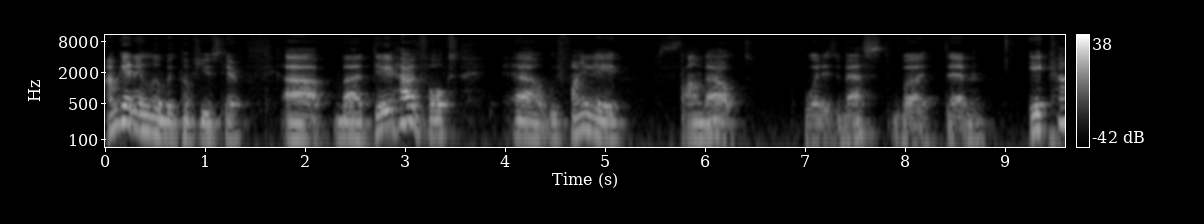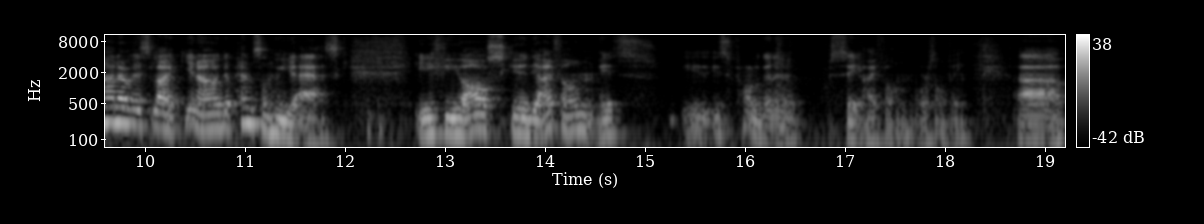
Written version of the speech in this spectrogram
I'm getting a little bit confused here. Uh, but there you have it, folks. Uh, we finally found out what is the best, but um, it kind of is like you know depends on who you ask. If you ask uh, the iPhone, it's it's probably gonna say iPhone or something. Uh,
